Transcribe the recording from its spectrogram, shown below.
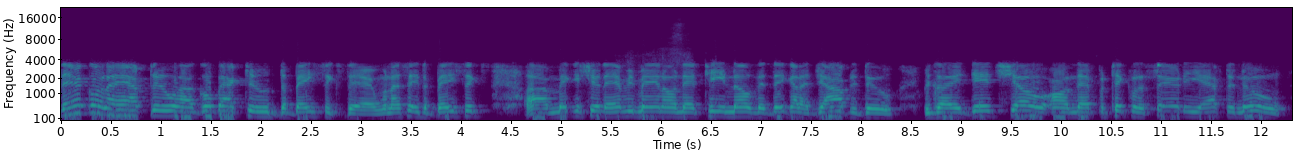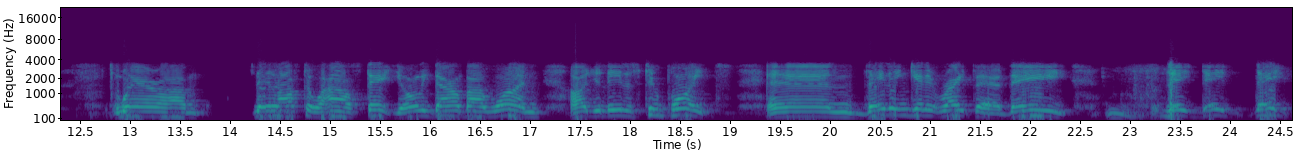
they're going to have to uh, go back to the basics there. When I say the basics, uh, making sure that every man on that team knows that they got a job to do because it did show on that particular Saturday afternoon where um, they lost to Ohio State. You're only down by one. All you need is two points. And they didn't get it right there. They they they they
